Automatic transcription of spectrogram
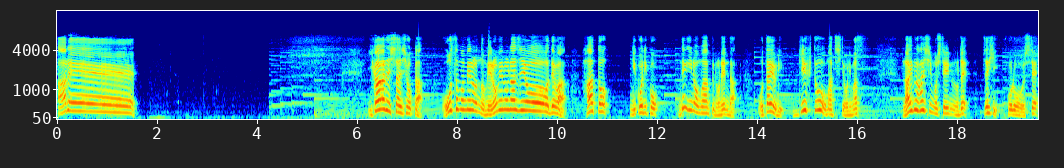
あれいかがでしたでしょうか？王様メロンのメロメロラジオでは、ハート、ニコニコ、ネギのマークの連打、お便り、ギフトをお待ちしております。ライブ配信もしているので、ぜひフォローして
